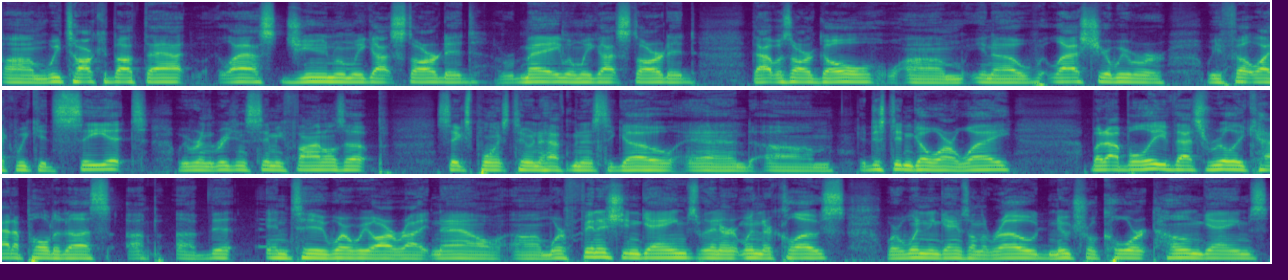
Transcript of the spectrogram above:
Um, we talked about that last June when we got started, May when we got started. That was our goal. Um, you know, last year we were we felt like we could see it. We were in the region semifinals, up six points, two and a half minutes to go, and um, it just didn't go our way. But I believe that's really catapulted us up a bit into where we are right now. Um, we're finishing games when they're, when they're close. We're winning games on the road, neutral court, home games.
